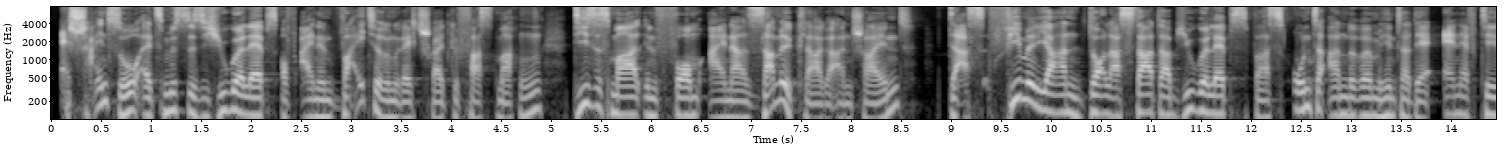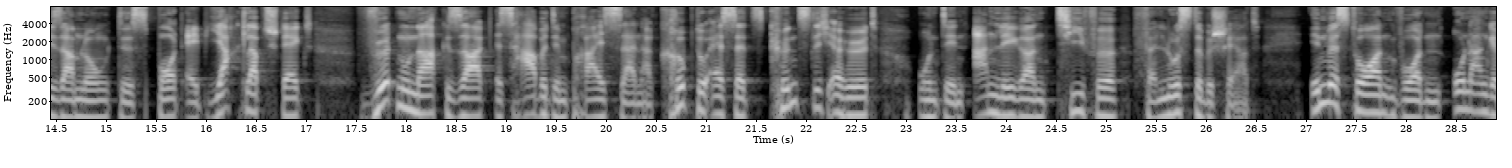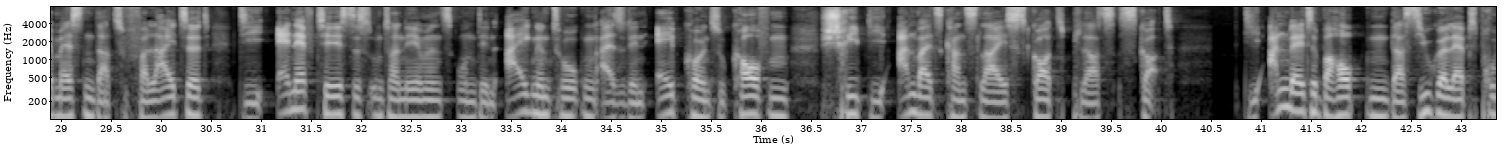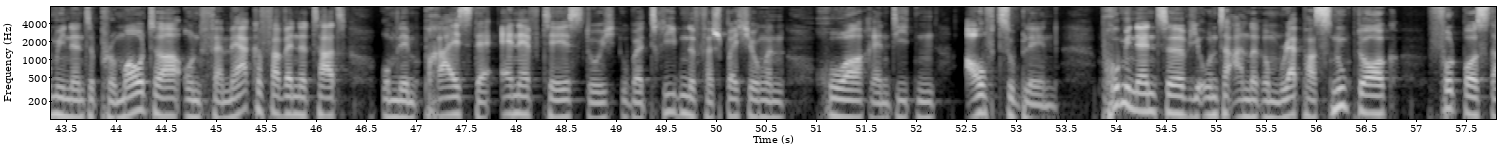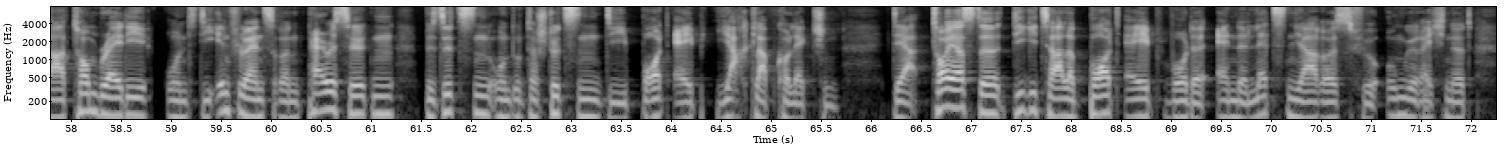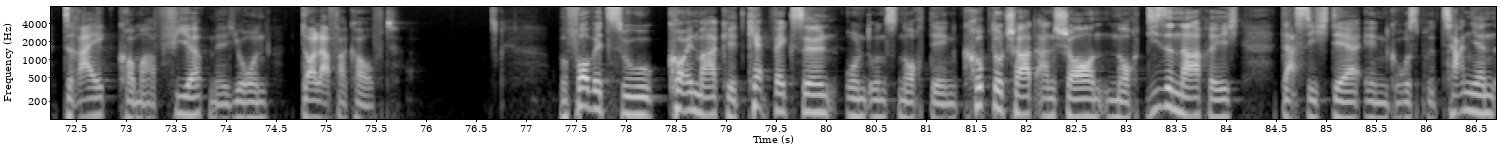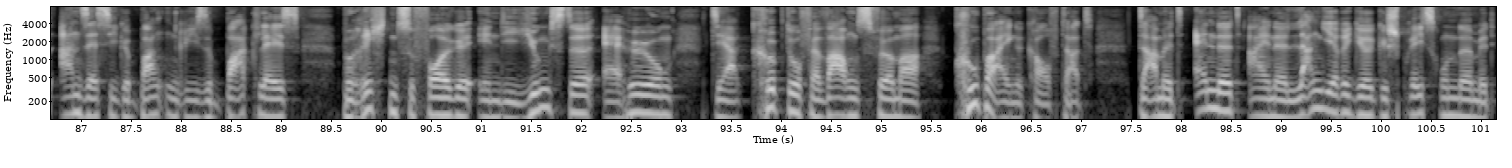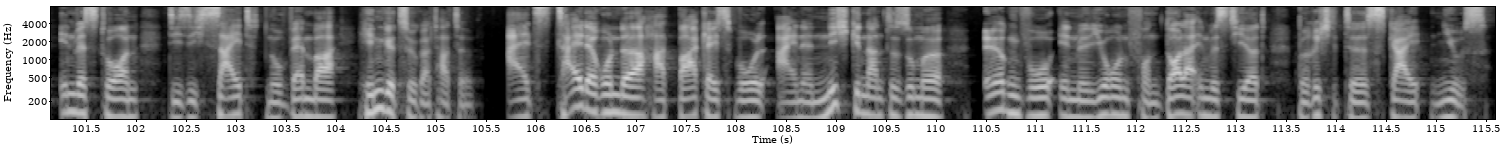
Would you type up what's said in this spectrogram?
Es scheint so, als müsste sich Yuga Labs auf einen weiteren Rechtsstreit gefasst machen, dieses Mal in Form einer Sammelklage anscheinend. Das 4 Milliarden Dollar Startup Yuga Labs, was unter anderem hinter der NFT-Sammlung des Board Ape Yacht Clubs steckt, wird nun nachgesagt, es habe den Preis seiner Kryptoassets künstlich erhöht und den Anlegern tiefe Verluste beschert. Investoren wurden unangemessen dazu verleitet, die NFTs des Unternehmens und den eigenen Token, also den Apecoin, zu kaufen, schrieb die Anwaltskanzlei Scott plus Scott. Die Anwälte behaupten, dass Yuga Labs prominente Promoter und Vermerke verwendet hat, um den Preis der NFTs durch übertriebene Versprechungen hoher Renditen aufzublähen. Prominente wie unter anderem Rapper Snoop Dogg Footballstar Tom Brady und die Influencerin Paris Hilton besitzen und unterstützen die Board Ape Yacht Club Collection. Der teuerste digitale Board Ape wurde Ende letzten Jahres für umgerechnet 3,4 Millionen Dollar verkauft. Bevor wir zu CoinMarketCap wechseln und uns noch den Kryptochart anschauen, noch diese Nachricht dass sich der in Großbritannien ansässige Bankenriese Barclays Berichten zufolge in die jüngste Erhöhung der Kryptoverwahrungsfirma Cooper eingekauft hat. Damit endet eine langjährige Gesprächsrunde mit Investoren, die sich seit November hingezögert hatte. Als Teil der Runde hat Barclays wohl eine nicht genannte Summe irgendwo in Millionen von Dollar investiert, berichtete Sky News.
